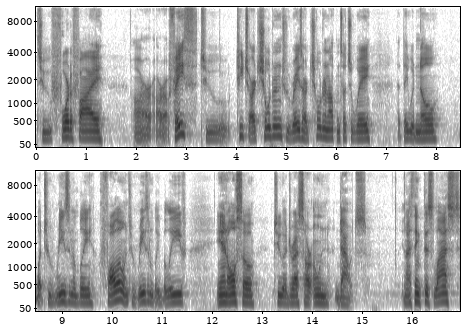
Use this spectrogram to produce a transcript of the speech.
to fortify our, our faith, to teach our children, to raise our children up in such a way that they would know what to reasonably follow and to reasonably believe, and also to address our own doubts. And I think this last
